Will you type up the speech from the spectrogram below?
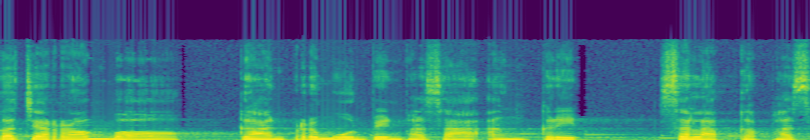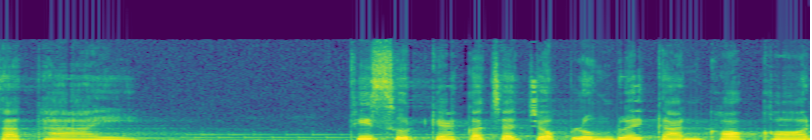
ก็จะร้องบอกการประมูลเป็นภาษาอังกฤษ สลับกับภาษาไทย ที่สุดแกก็จะจบลงด้วยการเคาะค้อน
